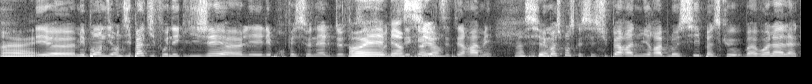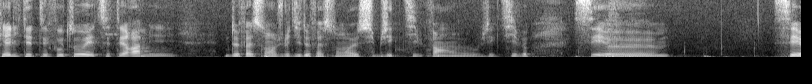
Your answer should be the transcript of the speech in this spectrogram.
ouais, Et mais bon, on dit, on dit pas qu'il faut négliger les, les professionnels de Ouais, photo, bien écoles, sûr. etc. Mais bien Mais moi, je pense que c'est super admirable aussi parce que, bah voilà, la qualité de tes photos, etc. Mais de façon, je le dis de façon subjective, enfin objective, c'est. c'est.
